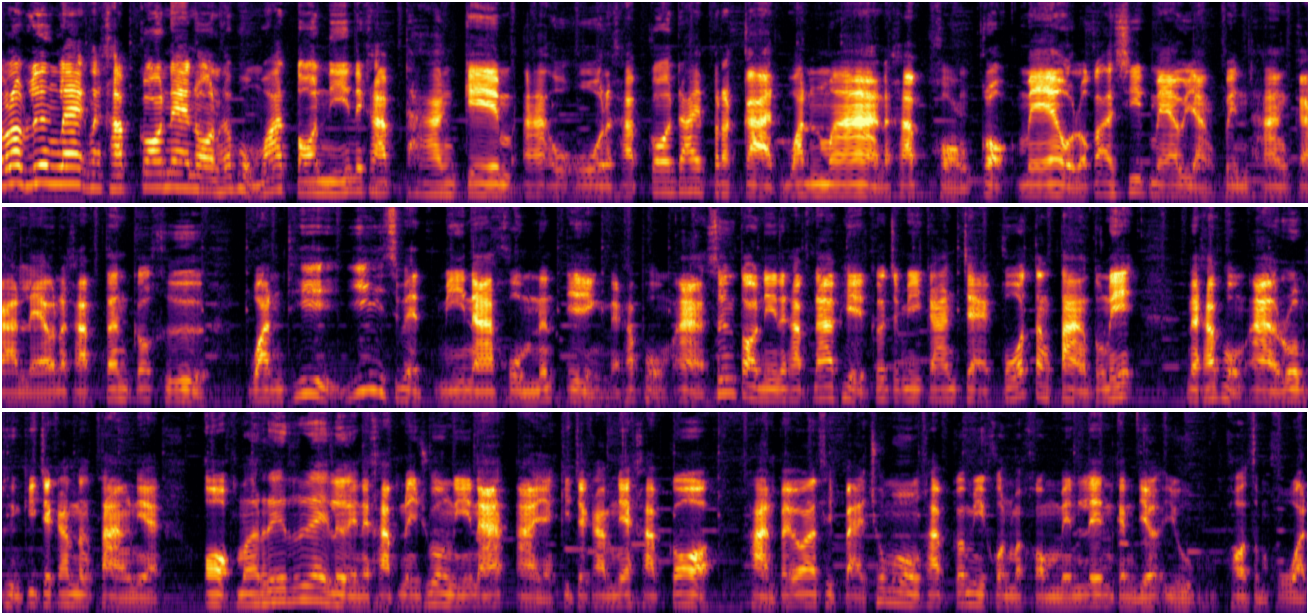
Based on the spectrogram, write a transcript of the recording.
ำหรับเรื่องแรกนะครับก็แน่นอนครับผมว่าตอนนี้นะครับทางเกม ROO นะครับก็ได้ประกาศวันมานะครับของเกราะแมว แล้วก็อาชีพแมวอย่างเป็นทางการแล้วนะครับนั่นก็คือวันที่ 21 มีนาคมนั่นเองนะครับผมอ่าซึ่งตอนนี้นะครับหน้าเพจก็จะมีการแจกโค้ดต่างๆ ตรงนี้นะครับผมอ่ารวมถึงกิจกรรมต่างๆเนี่ยออกมาเรื่อยๆเลยนะครับในช่วงนี้นะอ่าอย่างกิจกรรมเนี่ยครับก็ผ่านไปประมาณ 18 ชั่วโมงครับก็มีคนมาคอมเมนต์เล่นกันเยอะอยู่พอสมควร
